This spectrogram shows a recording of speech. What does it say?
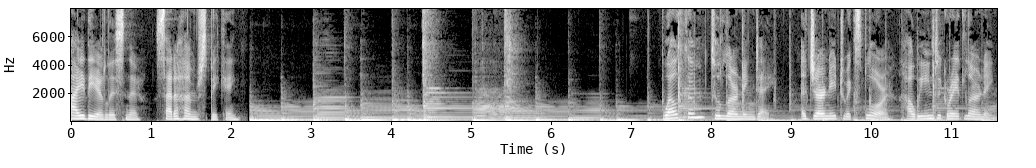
Hi, dear listener. Sarah Hum speaking. Welcome to Learning Day, a journey to explore how we integrate learning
